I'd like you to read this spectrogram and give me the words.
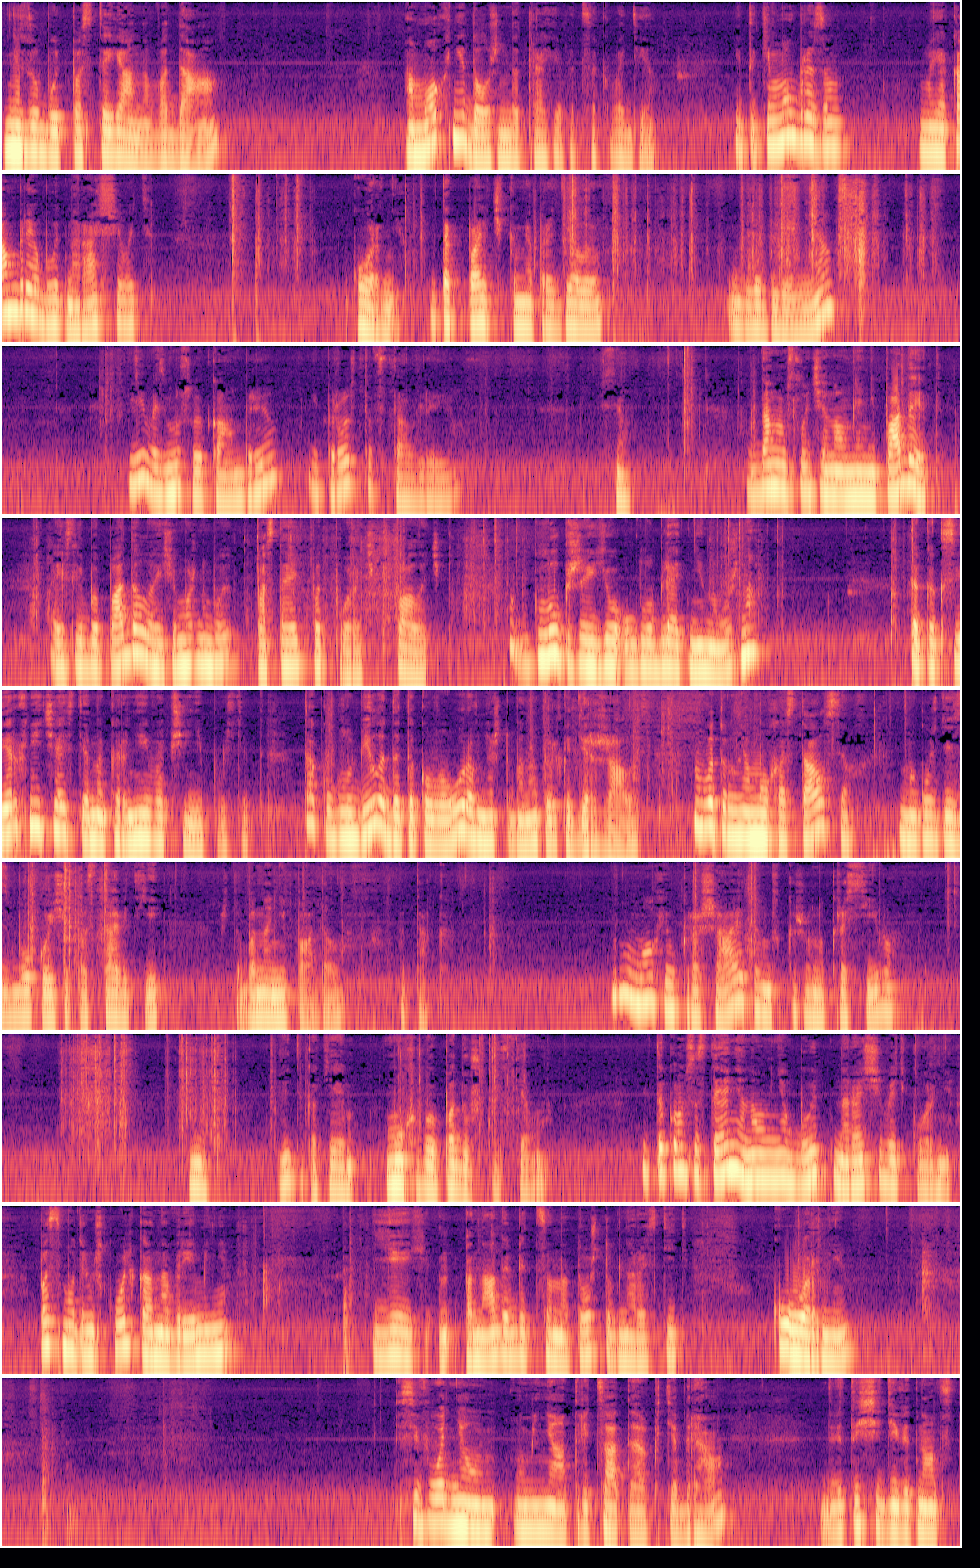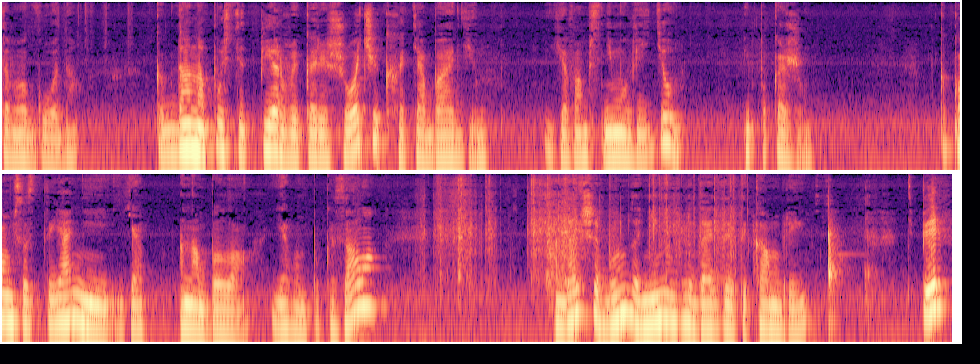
внизу будет постоянно вода, а мох не должен дотрагиваться к воде. И таким образом моя камбрия будет наращивать корни. Вот так пальчиком я проделаю углубление. И возьму свою камбрию и просто вставлю ее. Все. В данном случае она у меня не падает. А если бы падала, еще можно бы поставить подпорочки, палочки. Глубже ее углублять не нужно, так как с верхней части она корней вообще не пустит. Так углубила до такого уровня, чтобы она только держалась. Ну вот у меня мох остался. Могу здесь сбоку еще поставить ей, чтобы она не падала. Вот так. Ну, мох и украшает, я вам скажу, ну красиво. Вот. Видите, как я моховую подушку сделала. И в таком состоянии она у меня будет наращивать корни. Посмотрим, сколько она времени ей понадобится на то, чтобы нарастить корни. Сегодня у меня 30 октября 2019 года. Когда напустит первый корешочек, хотя бы один, я вам сниму видео и покажу. В каком состоянии я, она была, я вам показала. А дальше будем за ней наблюдать, за этой камбрией. Теперь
